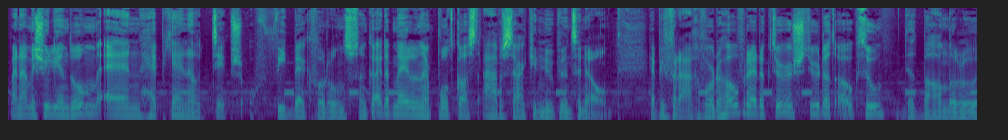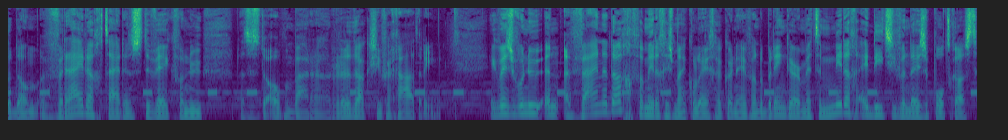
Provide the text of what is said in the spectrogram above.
Mijn naam is Julian Dom en heb jij nou tips of feedback voor ons? Dan kan je dat mailen naar podcastapenstaartje.nu.nl. Heb je vragen voor de hoofdredacteur? Stuur dat ook toe. Dat behandelen we dan vrijdag tijdens de week van nu. Dat is de openbare redactievergadering. Ik wens je voor nu een fijne dag. Vanmiddag is mijn collega Carne van der Brinker met de middageditie van deze podcast.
